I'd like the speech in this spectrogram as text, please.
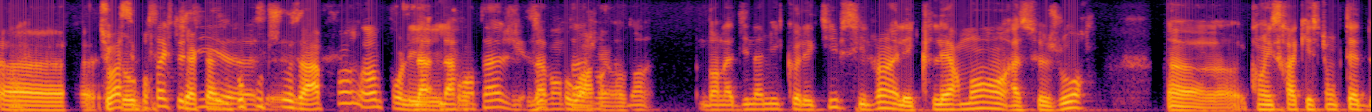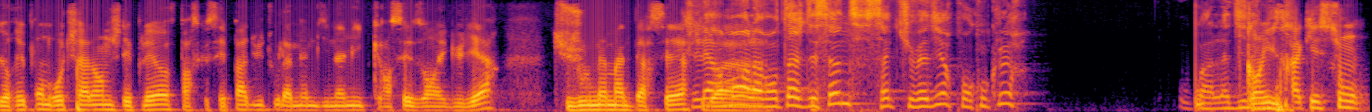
Euh, Tu vois, c'est pour ça que je te il y a dis, quand même euh, beaucoup de choses à apprendre hein, pour les. L'avantage, l'avantage dans, dans la dynamique collective, Sylvain, elle est clairement à ce jour, euh, quand il sera question peut-être de répondre au challenge des playoffs, parce que c'est pas du tout la même dynamique qu'en saison régulière. Tu joues le même adversaire. Clairement dois- à l'avantage des Suns, c'est ça que tu vas dire pour conclure? Ou pas la quand il sera question,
